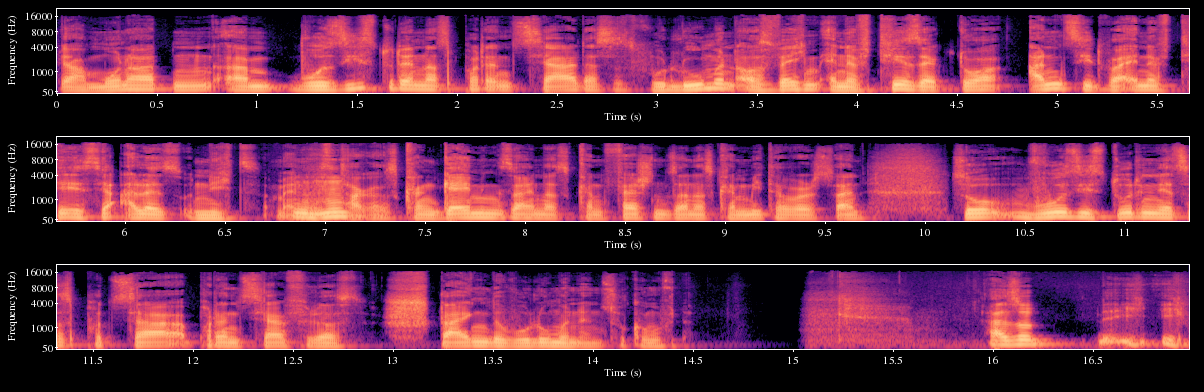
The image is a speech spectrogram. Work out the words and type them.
ja, Monaten. Ähm, wo siehst du denn das Potenzial, dass das Volumen aus welchem NFT-Sektor anzieht? Weil NFT ist ja alles und nichts am Ende mhm. des Tages. Das kann Gaming sein, das kann Fashion sein, das kann Metaverse sein. So, wo siehst du denn jetzt das Potenzial für das steigende Volumen in Zukunft? Also ich, ich,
